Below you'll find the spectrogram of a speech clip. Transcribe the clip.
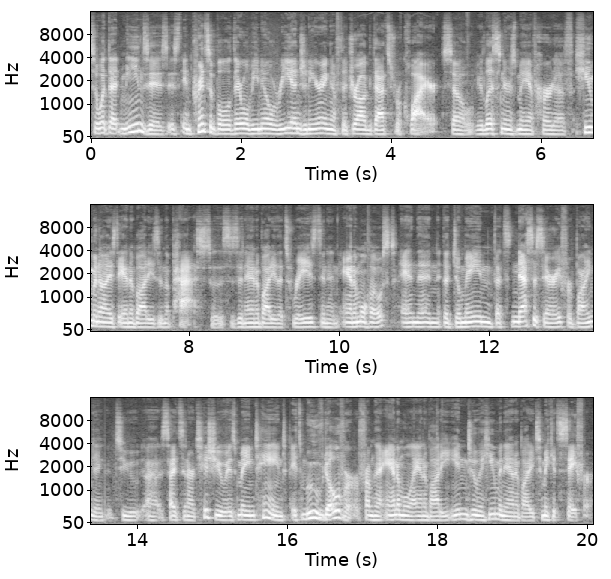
So what that means is, is in principle, there will be no re-engineering of the drug that's required. So your listeners may have heard of humanized antibodies in the past. So this is an antibody that's raised in an animal host, and then the domain that's necessary for binding to uh, sites in our tissue is maintained. It's moved over from the animal antibody into a human antibody to make it safer,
